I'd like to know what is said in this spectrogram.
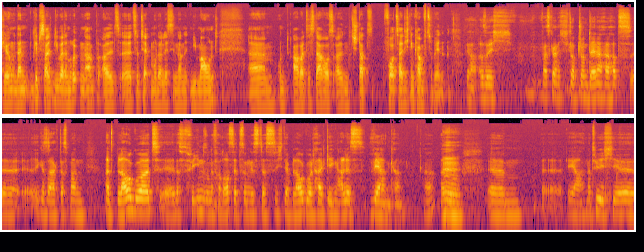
Ja. dann gibst halt lieber den Rücken ab, als äh, zu tappen oder lässt ihn dann in die Mount ähm, und arbeitest daraus, anstatt vorzeitig den Kampf zu beenden. Ja, also ich weiß gar nicht, ich glaube, John Danaher hat äh, gesagt, dass man als Blaugurt, äh, dass es für ihn so eine Voraussetzung ist, dass sich der Blaugurt halt gegen alles wehren kann. Ja? Also, mm. ähm, äh, ja, natürlich, äh,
